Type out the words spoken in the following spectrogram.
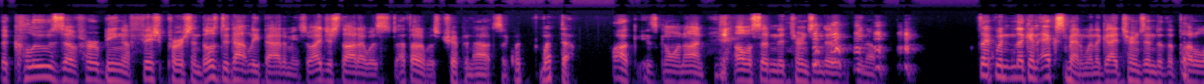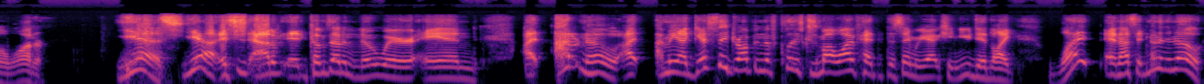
the clues of her being a fish person, those did not leap out of me. So I just thought I was, I thought I was tripping out. It's like, what, what the fuck is going on? All of a sudden it turns into, you know, it's like when, like an X-Men, when the guy turns into the puddle of water. Yes. Yeah. It's just out of, it comes out of nowhere. And I, I don't know. I, I mean, I guess they dropped enough clues because my wife had the same reaction you did. Like, what? And I said, no, no, no, no.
